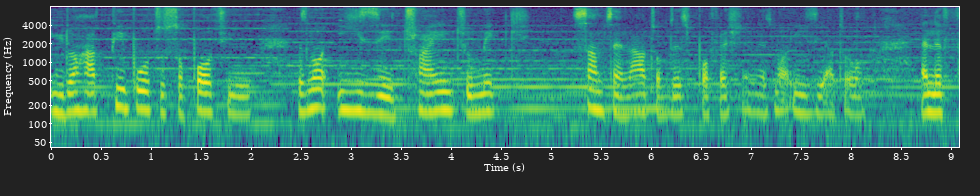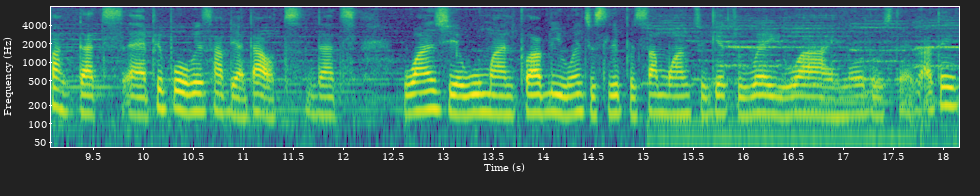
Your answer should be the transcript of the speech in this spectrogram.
you don't have people to support you it's not easy trying to make something out of this profession. It's not easy at all. And the fact that uh, people always have their doubts that once you're a woman, probably you went to sleep with someone to get to where you are and all those things. I think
